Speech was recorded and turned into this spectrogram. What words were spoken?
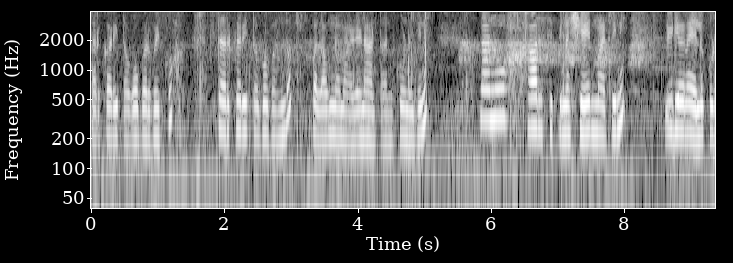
ತರಕಾರಿ ತೊಗೊಬರಬೇಕು. ತರಕಾರಿ ತೊಗೊಬಂದು ಪಲಾವ್ನ ಮಾಡೋಣ ಅಂತ ಅಂದ್ಕೊಂಡಿದ್ದೀನಿ ನಾನು ಆ ರೆಸಿಪಿನ ಶೇರ್ ಮಾಡ್ತೀನಿ. ವಿಡಿಯೋನ ಎಲ್ಲೂ ಕೂಡ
